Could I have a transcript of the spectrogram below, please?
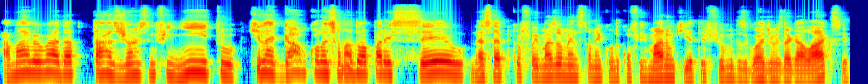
a Marvel vai adaptar as joias do infinito. Que legal, o colecionador apareceu. Nessa época foi mais ou menos também quando confirmaram que ia ter filme dos Guardiões da Galáxia.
